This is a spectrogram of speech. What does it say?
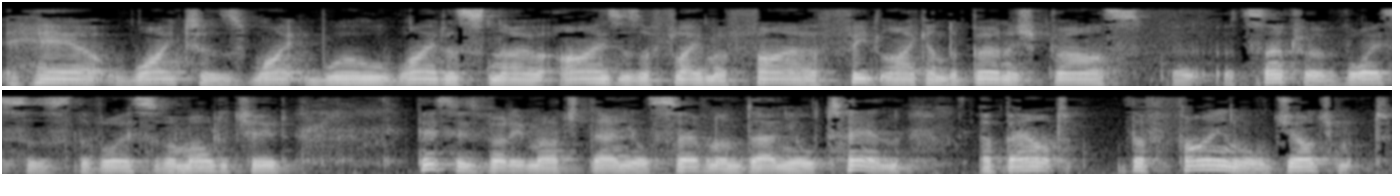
hair white as white wool, white as snow, eyes as a flame of fire, feet like unto burnished brass, uh, etc. Voice as the voice of a multitude. This is very much Daniel 7 and Daniel 10 about the final judgment,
